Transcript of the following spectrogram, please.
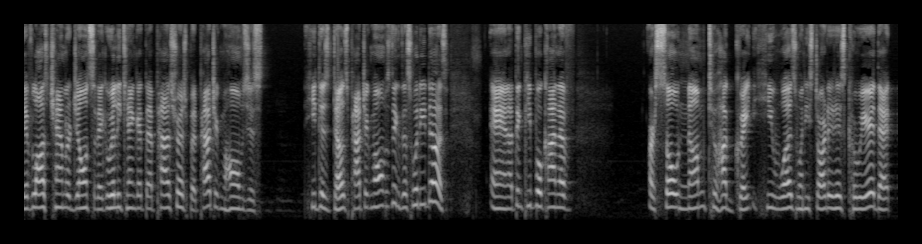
They've lost Chandler Jones, so they really can't get that pass rush. But Patrick Mahomes just he just does Patrick Mahomes things. That's what he does. And I think people kind of are so numb to how great he was when he started his career that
